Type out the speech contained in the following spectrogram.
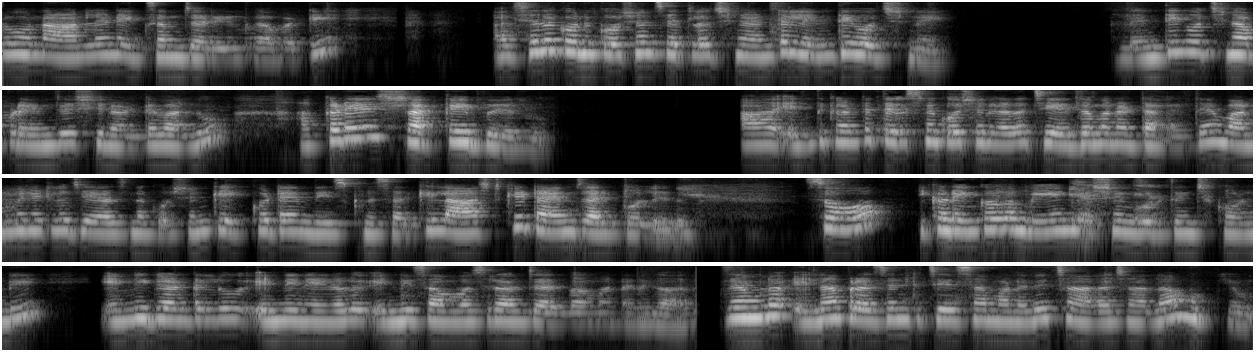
ఇప్పుడు మొన్న ఆన్లైన్ ఎగ్జామ్ జరిగింది కాబట్టి యాక్చువల్గా కొన్ని క్వశ్చన్స్ ఎట్లా వచ్చినాయంటే లెంతీగా వచ్చినాయి. లెంతీగా వచ్చినప్పుడు ఏం చేసిరంటే వాళ్ళు అక్కడే స్ట్రక్ అయిపోయారు ఎందుకంటే తెలిసిన క్వశ్చన్ కదా చేద్దామన్నట్టు అయితే వన్ మినిట్లో చేయాల్సిన క్వశ్చన్కి ఎక్కువ టైం తీసుకునేసరికి లాస్ట్కి టైం సరిపోలేదు. సో ఇక్కడ ఇంకొక మెయిన్ విషయం గుర్తుంచుకోండి. ఎన్ని గంటలు ఎన్ని నెలలు ఎన్ని సంవత్సరాలు చదివామన్నది కాదు. ఎగ్జామ్లో ఎలా ప్రజెంట్ చేసామనేది చాలా చాలా ముఖ్యం.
